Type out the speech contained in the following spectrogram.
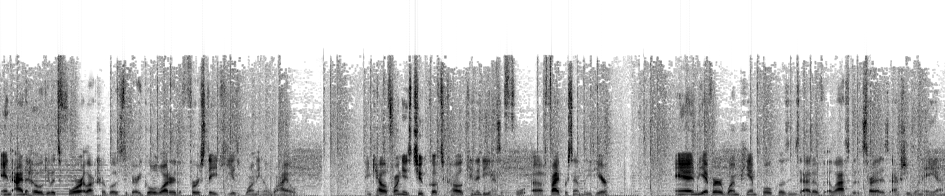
And Idaho will give its 4 electoral votes to Barry Goldwater, the first state he has won in a while and California is too close to call. Kennedy has a 5% uh, lead here. And we have our 1 p.m. poll closings out of Alaska that started as actually 1 a.m.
